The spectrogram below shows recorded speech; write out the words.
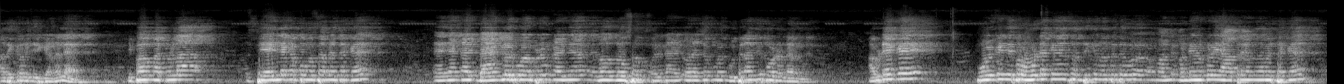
അതിക്രമിച്ചിരിക്കുകയാണ് അല്ലെ? ഇപ്പൊ മറ്റുള്ള സ്റ്റേറ്റിലൊക്കെ പോകുന്ന സമയത്തൊക്കെ ഞാൻ ബാംഗ്ലൂർ പോയപ്പോഴും കഴിഞ്ഞ ദിവസം ഒരാഴ്ച മുമ്പ് ഗുജറാത്തിൽ പോയിട്ടുണ്ടായിരുന്നു. അവിടെയൊക്കെ പോയി കഴിഞ്ഞപ്പോൾ റോഡൊക്കെ ഞാൻ ശ്രദ്ധിക്കുന്ന സമയത്ത് വണ്ടി- വണ്ടികൾ കൂടെ യാത്ര ചെയ്യുന്ന സമയത്തൊക്കെ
